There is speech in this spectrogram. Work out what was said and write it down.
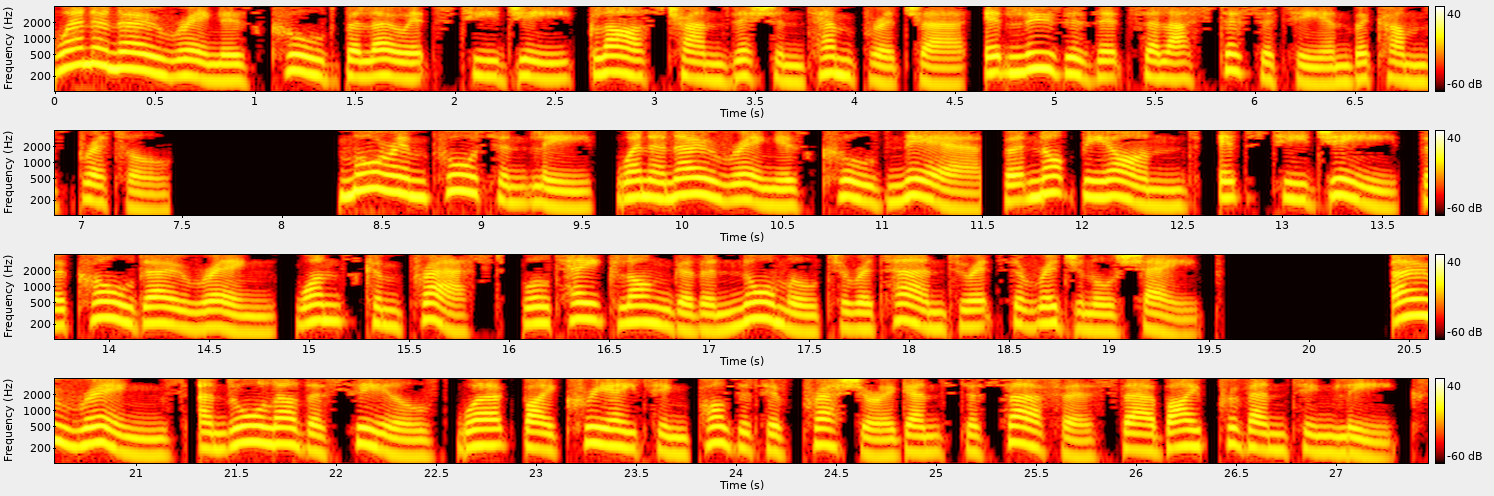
When an O-ring is cooled below its Tg glass transition temperature, it loses its elasticity and becomes brittle. More importantly, when an O-ring is cooled near, but not beyond, its Tg, the cold O-ring, once compressed, will take longer than normal to return to its original shape. O-rings and all other seals work by creating positive pressure against a surface thereby preventing leaks.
